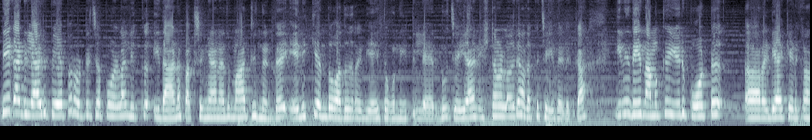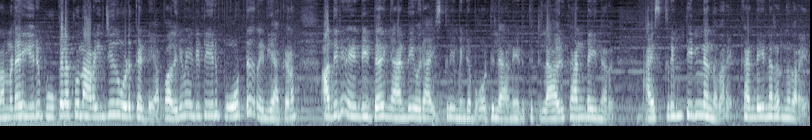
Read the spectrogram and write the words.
ഇതേ കണ്ടില്ല ഒരു പേപ്പർ ഒട്ടിച്ചപ്പോൾ ഉള്ള ലുക്ക് ഇതാണ്. പക്ഷെ ഞാൻ അത് മാറ്റുന്നുണ്ട്. എനിക്കെന്തോ അത് റെഡിയായി തോന്നിയിട്ടില്ലായിരുന്നു. ചെയ്യാൻ ഇഷ്ടമുള്ളവർ അതൊക്കെ ചെയ്തെടുക്കുക. ഇനി ഇതേ നമുക്ക് ഈ ഒരു പോട്ട് റെഡിയാക്കി എടുക്കണം. നമ്മുടെ ഈ ഒരു പൂക്കളൊക്കെ ഒന്ന് അറേഞ്ച് ചെയ്ത് കൊടുക്കണ്ടേ? അപ്പോൾ അതിന് വേണ്ടിയിട്ട് ഈ ഒരു പോട്ട് റെഡിയാക്കണം അതിന് വേണ്ടിയിട്ട് ഞാൻ ഒരു ഐസ്ക്രീമിന്റെ ബോട്ടിലാണ് എടുത്തിട്ടുള്ള ആ ഒരു കണ്ടെയ്നർ ഐസ്ക്രീം ടിൻ എന്ന് പറയും കണ്ടെയ്നർ എന്ന് പറയും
